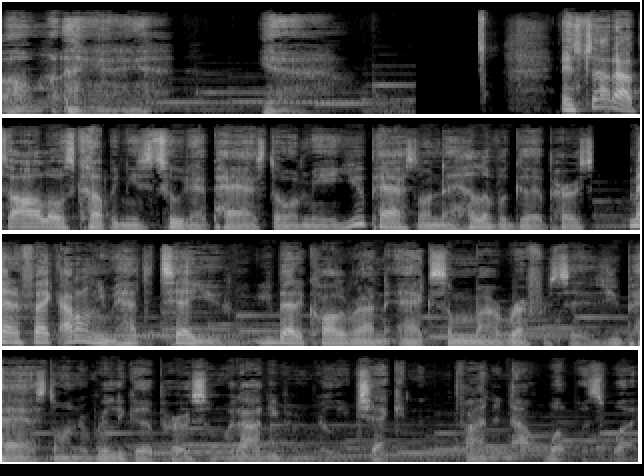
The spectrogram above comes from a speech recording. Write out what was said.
Um, yeah. And shout out to all those companies too that passed on me. You passed on a hell of a good person. Matter of fact, I don't even have to tell you. You better call around and ask some of my references. You passed on a really good person without even really checking and finding out what was what.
